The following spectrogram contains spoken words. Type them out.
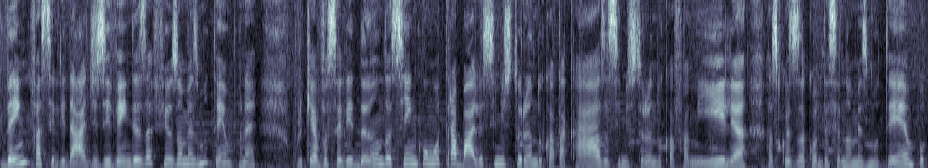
Vem facilidades e vem desafios ao mesmo tempo, né? Porque é você lidando, assim, com o trabalho se misturando com a tua casa, se misturando com a família, as coisas acontecendo ao mesmo tempo.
